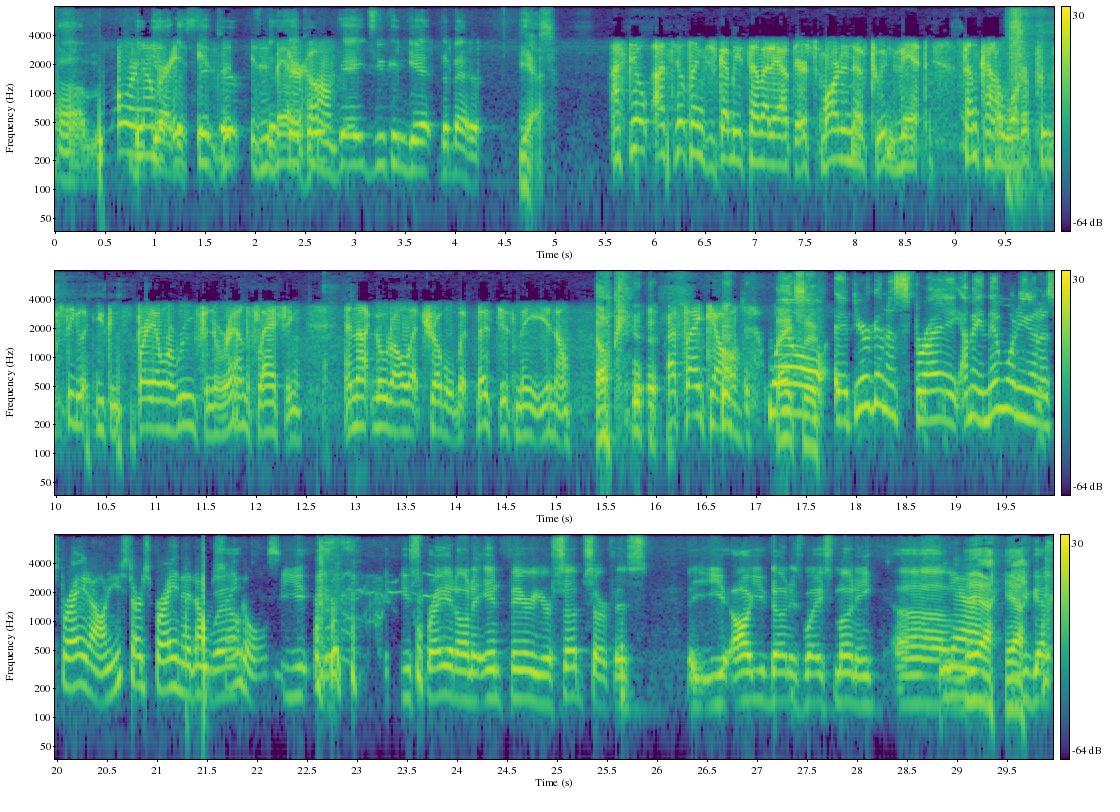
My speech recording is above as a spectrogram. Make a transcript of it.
Um, Lower number yeah, the is- is the- thicker, is the the better, thicker huh? gauge you can get, the better. Yes. I still, I still think there's got to be somebody out there smart enough to invent some kind of waterproof sealant you can spray on a roof and around the flashing, and not go to all that trouble. But that's just me, you know. Okay. I thank y'all. Well, if you're going to spray, I mean, then what are you going to spray it on? You start spraying it on Well, shingles. You, if you spray it on an inferior subsurface. You, all you've done is waste money. Um, Yeah. Yeah, yeah. You've got a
